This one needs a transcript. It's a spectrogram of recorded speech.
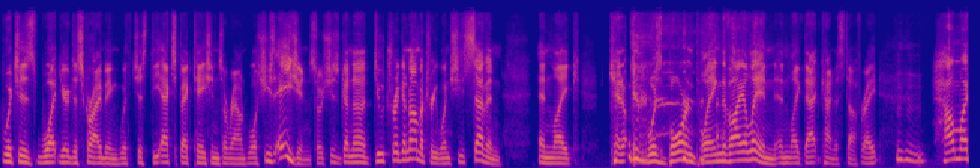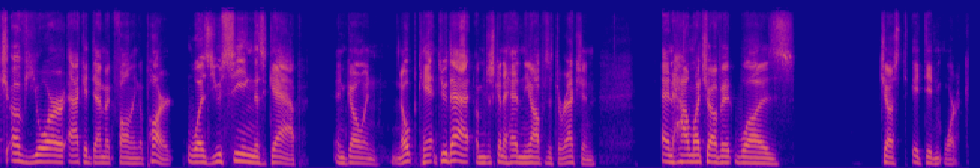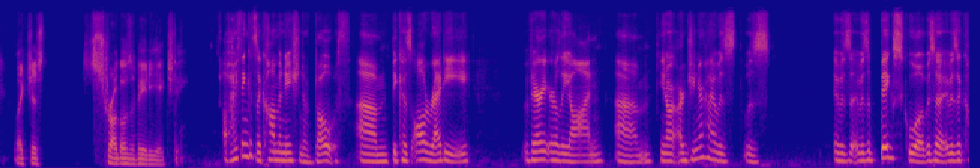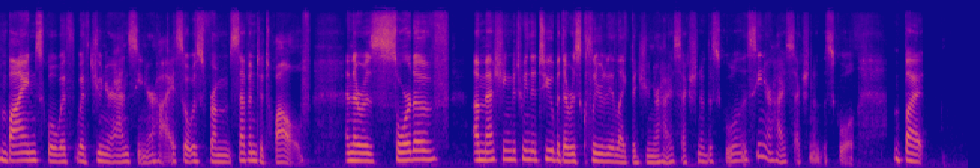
which is what you're describing with just the expectations around well she's asian so she's to do trigonometry when she's 7 and like can was born playing the violin and like that kind of stuff right mm-hmm. how much of your academic falling apart was you seeing this gap and going, nope, can't do that. I'm just to head in the opposite direction. And how much of it was just it didn't work, like just struggles of ADHD? Oh, I think it's a combination of both. Um, because already very early on, um, you know, our junior high was was it was it was a big school. It was a it was a combined school with with junior and senior high. So it was from seven to twelve, and there was sort of a meshing between the two, but there was clearly like the junior high section of the school and the senior high section of the school. But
